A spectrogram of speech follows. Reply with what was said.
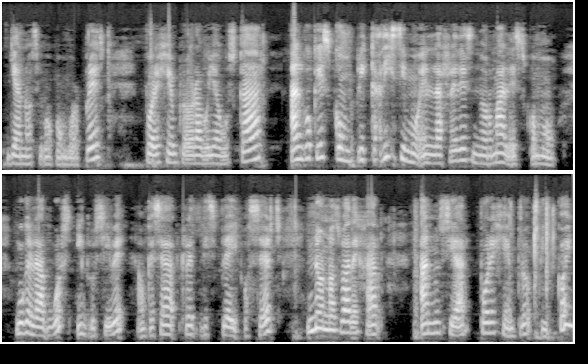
Ya no sigo con WordPress. Por ejemplo, ahora voy a buscar algo que es complicadísimo en las redes normales como Google AdWords, inclusive, aunque sea Red Display o Search, no nos va a dejar anunciar, por ejemplo, Bitcoin.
